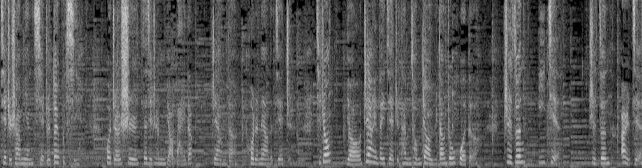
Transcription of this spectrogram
戒指上面写着对不起，或者是在戒指上面表白的这样的或者那样的戒指，其中有这样一类戒指，他们从钓鱼当中获得至尊一戒、至尊二戒，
